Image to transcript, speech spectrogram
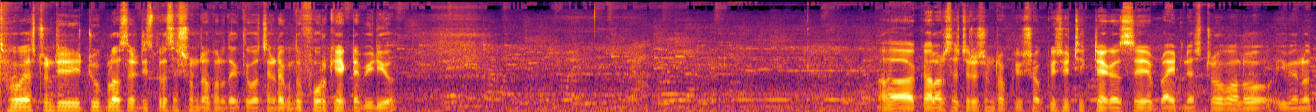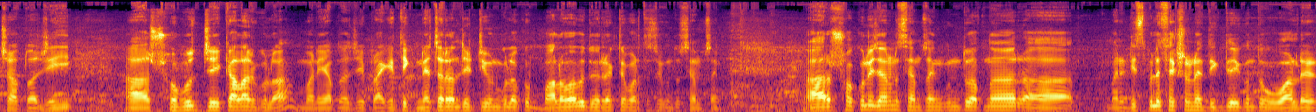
তো এস টোয়েন্টি টু প্লাসের ডিসপ্লে সেকশনটা আপনারা দেখতে পাচ্ছেন, এটা কিন্তু ফোর কে একটা ভিডিও কালার স্যাচুরেশন সব কিছু সব কিছুই ঠিকঠাক আছে ব্রাইটনেসটাও ভালো ইভেন হচ্ছে আপনার যেই সবুজ যে কালারগুলো মানে আপনার যে প্রাকৃতিক ন্যাচারাল যে টিউনগুলো খুব ভালোভাবে ধরে রাখতে পারতেছে কিন্তু স্যামসাং। আর সকলেই জানেন স্যামসাং কিন্তু আপনার মানে ডিসপ্লে সেকশনের দিক দিয়ে কিন্তু ওয়ার্ল্ডের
